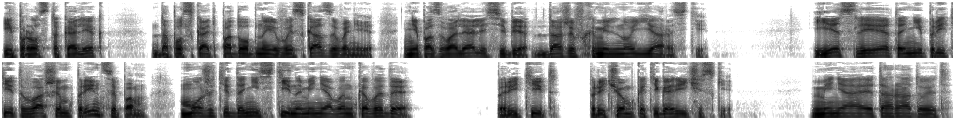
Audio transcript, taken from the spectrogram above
и просто коллег, допускать подобные высказывания не позволяли себе даже в хмельной ярости. Если это не претит вашим принципам, можете донести на меня в НКВД. Претит, причем категорически. Меня это радует.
